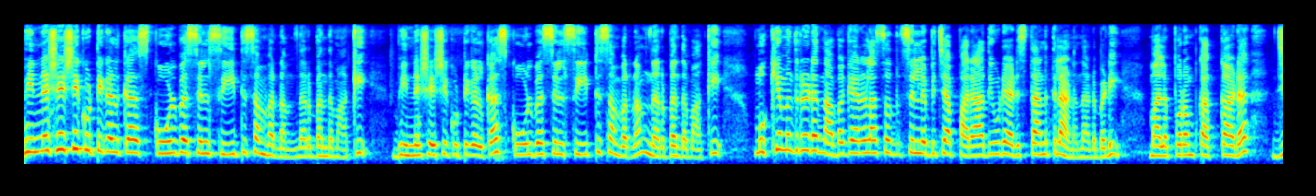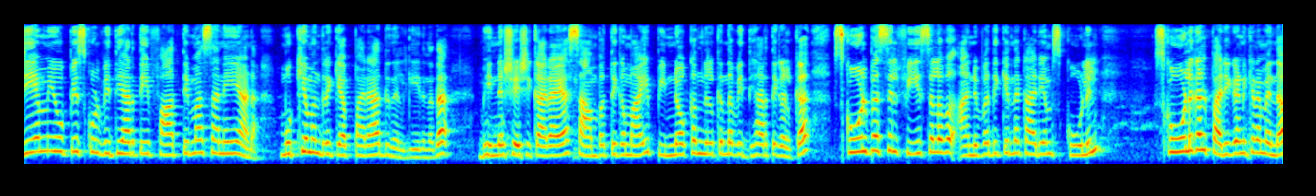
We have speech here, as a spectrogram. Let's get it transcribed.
ഭിന്നശേഷി കുട്ടികൾക്ക് സ്കൂൾ ബസ്സിൽ സീറ്റ് സംവരണം നിർബന്ധമാക്കി. ഭിന്നശേഷി കുട്ടികൾക്ക് സ്കൂൾ ബസ്സിൽ സീറ്റ് സംവരണം നിർബന്ധമാക്കി. മുഖ്യമന്ത്രിയുടെ നവകേരള സദസ്സിൽ ലഭിച്ച പരാതിയുടെ അടിസ്ഥാനത്തിലാണ് നടപടി. Malappuram Kakkad G M U P school വിദ്യാർത്ഥി ഫാത്തിമ സനയാണ് മുഖ്യമന്ത്രിക്ക് പരാതി നൽകിയിരുന്നത്. ഭിന്നശേഷിക്കാരായ സാമ്പത്തികമായി പിന്നോക്കം നിൽക്കുന്ന വിദ്യാർത്ഥികൾക്ക് സ്കൂൾ ബസ്സിൽ ഫീസിളവ് അനുവദിക്കുന്ന കാര്യം സ്കൂളിൽ സ്കൂളുകൾ പരിഗണിക്കണമെന്ന്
